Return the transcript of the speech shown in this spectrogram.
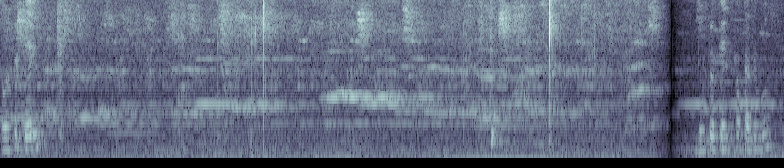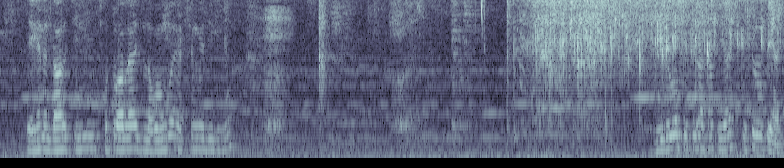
সরষের তেল। দুটো তেজপাতা দেবো। এখানে দালচিনি ছোটো এলাচ, লবঙ্গ একসঙ্গে দিয়ে দেবো। দিয়ে দেবো কেটে রাখা পেঁয়াজ কুচুরো পেঁয়াজ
